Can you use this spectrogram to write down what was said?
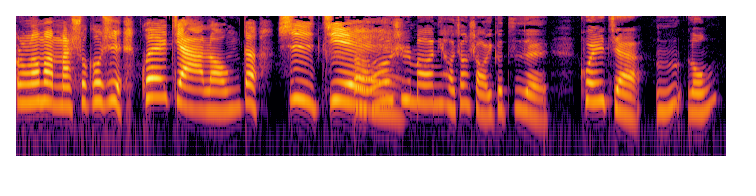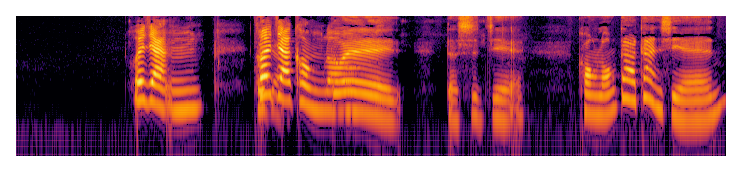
恐龙妈妈说故事《盔甲龙的世界》。哦，是吗？你好像少一个字哎。盔甲，嗯，龙。盔甲，嗯，盔甲恐龙。对，的世界，恐龙大探险。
